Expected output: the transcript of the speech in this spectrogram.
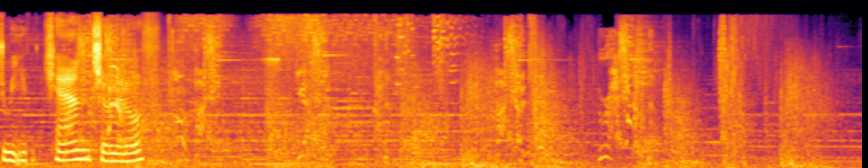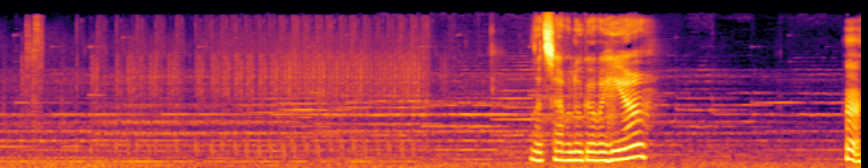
Do we even can turn it off? Let's have a look over here. Huh.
